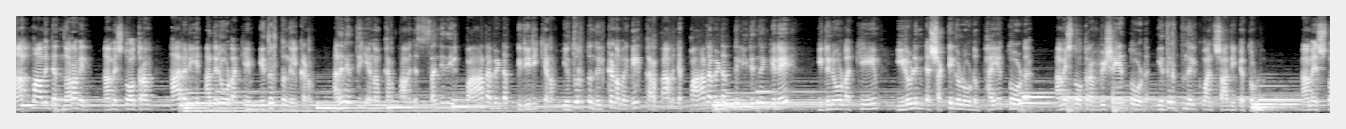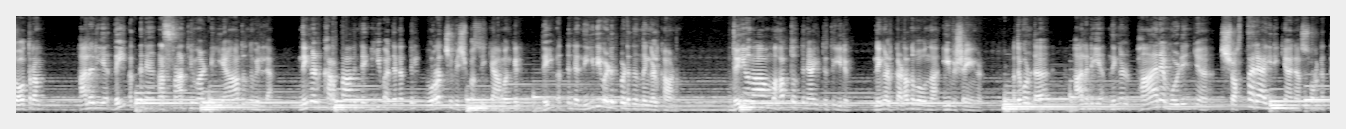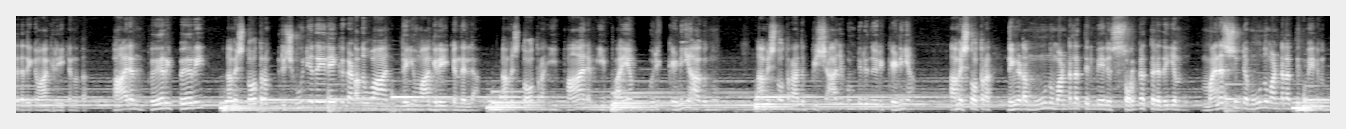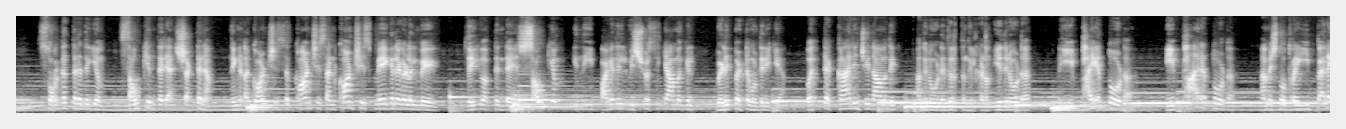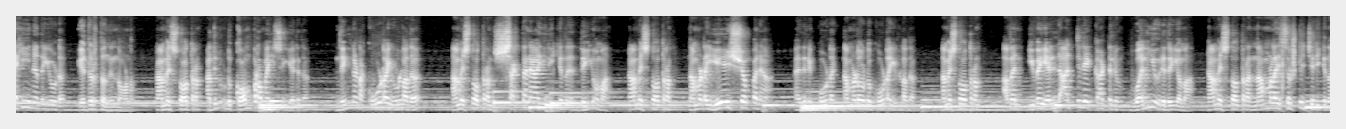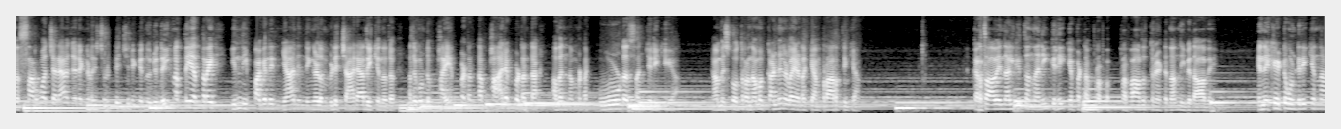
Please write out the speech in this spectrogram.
ആത്മാവിന്റെ നിറവിൽ ആമൻ സ്തോത്രം. ഹാലരി അതിനോടൊക്കെയും എതിർത്ത് നിൽക്കണം. അതിനെന്ത് ചെയ്യണം? കർത്താവിന്റെ സന്നിധിയിൽ പാതപിടത്തിലിരിക്കണം. എതിർത്ത് നിൽക്കണമെങ്കിൽ കർത്താവിന്റെ പാതപിടത്തിൽ ഇരുന്നെങ്കിലേ ഇതിനോടൊക്കെയും ഇരുളിന്റെ ശക്തികളോട് ഭയത്തോട് ആമേ സ്തോത്രം വിഷയത്തോട് എതിർത്ത് നിൽക്കുവാൻ സാധിക്കത്തുള്ളൂ. ആമേ സ്തോത്രം. ഹലരിയ ദൈവത്തിന് അസാധ്യമായിട്ട് യാതൊന്നുമില്ല. നിങ്ങൾ കർത്താവിന്റെ ഈ വചനത്തിൽ ഉറച്ചു വിശ്വസിക്കാമെങ്കിൽ ദൈവത്തിന്റെ നീതി വെളിപ്പെടുന്നത് നിങ്ങൾ കാണും. ദൈവനാമ മഹത്വത്തിനായിട്ട് തീരും നിങ്ങൾ കടന്നു പോകുന്ന ഈ വിഷയങ്ങൾ. അതുകൊണ്ട് ഹാലരിയ നിങ്ങൾ ഭാരമൊഴിഞ്ഞ് സ്വസ്ഥരായിരിക്കാനാണ് സ്വർഗത്തിന്റെ ദൈവം ആഗ്രഹിക്കുന്നത്. ഭാരം പേറി പേറി നമ്മെ സ്തോത്രം ഒരു ശൂന്യതയിലേക്ക് കടന്നു പോകാൻ ദൈവം ആഗ്രഹിക്കുന്നില്ല. നമ്മെ സ്തോത്രം ഈ ഭാരം ഈ ഭയം ഒരു കെണിയാകുന്നു. നമ്മെ സ്തോത്രം അത് പിശാജ് കൊണ്ടിരുന്ന ഒരു കെണിയാ. നമ്മെ സ്തോത്രം നിങ്ങളുടെ മൂന്ന് മണ്ഡലത്തിന്മേലും സ്വർഗത്തിരതയും മനസ്സിന്റെ മൂന്ന് മണ്ഡലത്തിന്മേലും സ്വർഗത്തിരതയും സൗഖ്യം തരാൻ ശക്തനാ. നിങ്ങളുടെ കോൺഷ്യസ് കോൺഷ്യസ് അൺകോൺഷ്യസ് കോൺഷ്യസ് മേഖലകളിൽ മേൽ ദൈവത്തിന്റെ സൗഖ്യം ഇന്ന് ഈ പകലിൽ വിശ്വസിക്കാമെങ്കിൽ വെളിപ്പെട്ടുകൊണ്ടിരിക്കുക. ഒറ്റ കാര്യം ചെയ്താൽ മതി. അതിനോട് എതിർത്ത് നിൽക്കണം. ഇതിനോട് ഈ ഭയത്തോട് ഈ ഭാരത്തോട് അമിസ്തോത്രം ഈ ബലഹീനതയോട് എതിർത്ത് നിന്നോണം. ആമസ്തോത്രം അതിനോട് കോംപ്രമൈസ് ചെയ്യരുത്. നിങ്ങളുടെ കൂടെയുള്ളത് ആമസ്തോത്രം ശക്തനായിരിക്കുന്ന ദൈവമാ. ആമസ്തോത്രം നമ്മുടെ യേശപ്പന അതിന് കൂടെ നമ്മളോട് കൂടെയുള്ളത്. ആമസ്തോത്രം അവൻ ഇവയെല്ലാറ്റിലേക്കാട്ടിലും വലിയൊരു ദൈവമാ. സ്തോത്രം. നമ്മളെ സൃഷ്ടിച്ചിരിക്കുന്ന സർവചരാചരങ്ങളെ സൃഷ്ടിച്ചിരിക്കുന്ന ഒരു ദൈവത്തെ അത്ര ഇന്ന് ഈ പകലിൽ ഞാനും നിങ്ങളും വിളിച്ച് ആരാധിക്കുന്നത് അതുകൊണ്ട് ഭയപ്പെടേണ്ട ഭാരപ്പെടേണ്ട. അവൻ നമ്മുടെ കൂടെ സഞ്ചരിക്കുക. നാമ സ്തോത്രം. നമുക്ക് കണ്ണുകളെ അടയ്ക്കാം പ്രാർത്ഥിക്കാം. കർത്താവെ നൽകി തന്ന അനുഗ്രഹിക്കപ്പെട്ട പ്രഭ പ്രഭാതത്തിനായിട്ട് നന്ദി പിതാവേ. എന്നെ കേട്ടുകൊണ്ടിരിക്കുന്ന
